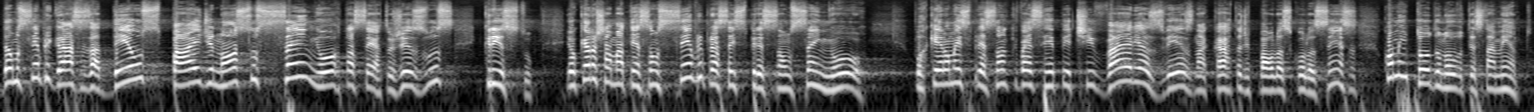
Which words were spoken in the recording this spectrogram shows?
Damos sempre graças a Deus, Pai de nosso Senhor, tá certo, Jesus Cristo. Eu quero chamar atenção sempre para essa expressão Senhor, porque era uma expressão que vai se repetir várias vezes na carta de Paulo aos Colossenses, como em todo o Novo Testamento.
